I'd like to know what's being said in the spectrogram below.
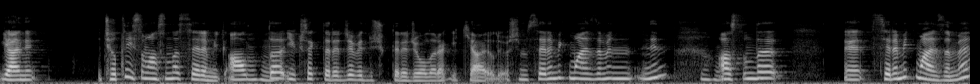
yani çatı isim aslında seramik. Altta yüksek derece ve düşük derece olarak ikiye ayrılıyor. Şimdi seramik malzemenin aslında e, seramik malzeme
